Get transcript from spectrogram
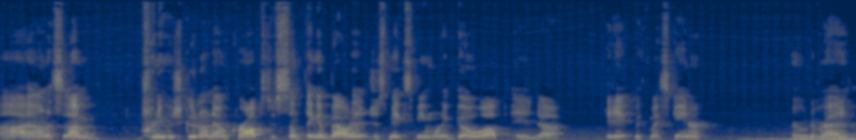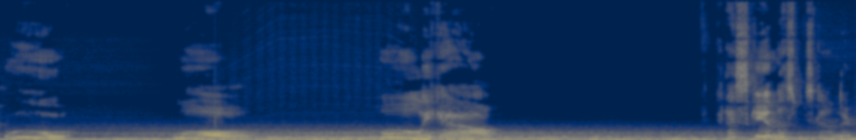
Uh, I honestly, I'm pretty much good on outcrops. There's something about it just makes me want to go up and uh, hit it with my scanner. Or whatever I... Ooh! Whoa! Holy cow! Can I scan this? What's down there?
